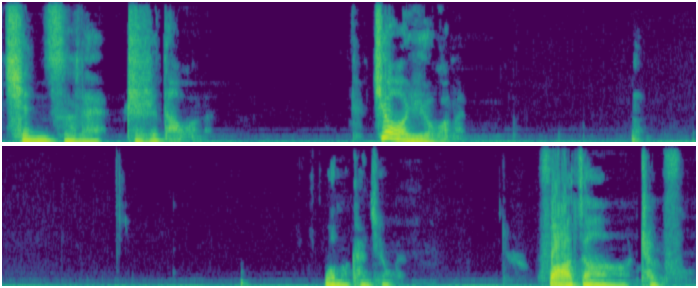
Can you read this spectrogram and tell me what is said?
亲自来指导我们，教育我们。我们看经文：法藏成佛，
